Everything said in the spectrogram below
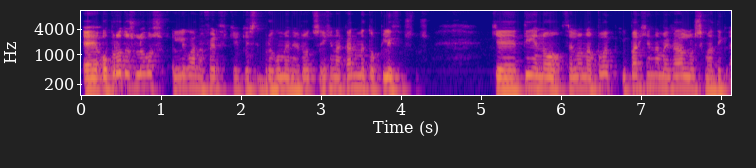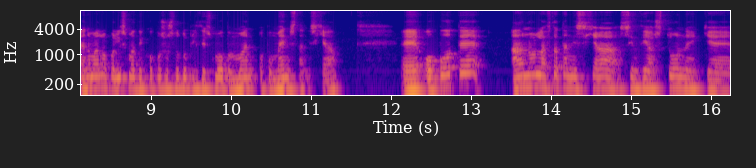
Ε, ο πρώτος λόγος, λίγο αναφέρθηκε και στην προηγούμενη ερώτηση, έχει να κάνει με το πλήθος τους. Και τι εννοώ, θέλω να πω, υπάρχει ένα, μεγάλο, σημαντικό, ένα μάλλον πολύ σημαντικό ποσοστό του πληθυσμού που μένει στα νησιά. Ε, οπότε, αν όλα αυτά τα νησιά συνδυαστούν και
